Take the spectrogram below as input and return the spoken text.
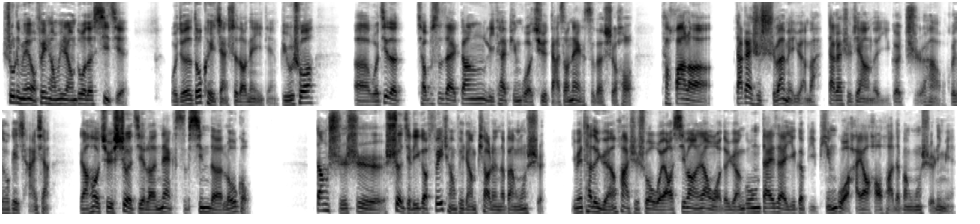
书里面有非常非常多的细节，我觉得都可以展示到那一点。比如说，呃，我记得乔布斯在刚离开苹果去打造 Next 的时候，他花了大概是十万美元吧，大概是这样的一个值哈，我回头可以查一下。然后去设计了 Next 新的 logo，当时是设计了一个非常非常漂亮的办公室，因为他的原话是说，我要希望让我的员工待在一个比苹果还要豪华的办公室里面。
